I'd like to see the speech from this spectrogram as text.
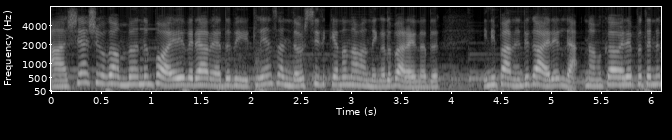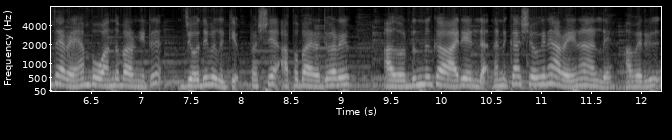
ആശ അശോക അമ്മ ഒന്നും പോയ ഇവരെ അറിയാതെ വീട്ടിൽ ഞാൻ സന്തോഷിച്ചിരിക്കണം എന്നാണ് നിങ്ങൾ പറയുന്നത്. ഇനി പറഞ്ഞിട്ട് കാര്യമില്ല. നമുക്ക് അവരെ ഇപ്പൊ തന്നെ തിരയാൻ പോവാന്ന് പറഞ്ഞിട്ട് ജ്യോതി വിളിക്കും. പക്ഷെ അപ്പൊ ഭരത് പറയും അതുകൊണ്ടൊന്നും കാര്യമില്ല. നിനക്ക് അശോകനെ അറിയണതല്ലേ? അവർ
